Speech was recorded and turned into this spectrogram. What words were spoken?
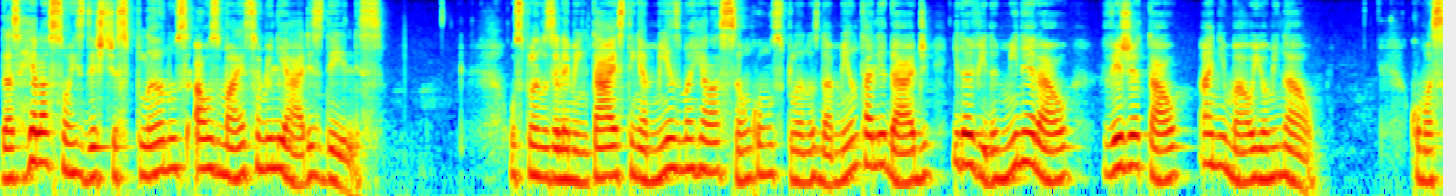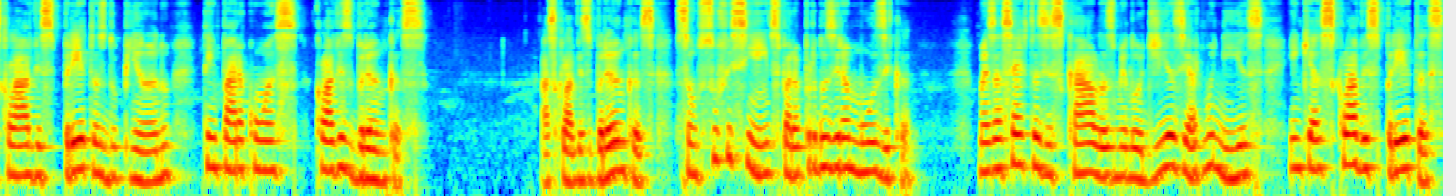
das relações destes planos aos mais familiares deles. Os planos elementais têm a mesma relação com os planos da mentalidade e da vida mineral, vegetal, animal e hominal. Como as claves pretas do piano têm para com as claves brancas. As claves brancas são suficientes para produzir a música, mas há certas escalas, melodias e harmonias em que as claves pretas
